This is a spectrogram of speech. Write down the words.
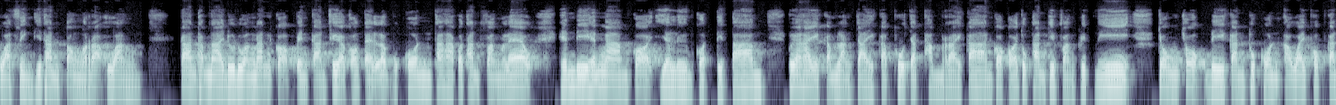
กว่าสิ่งที่ท่านต้องระวัง การทำนายดูดวงนั้นก็เป็นการเชื่อของแต่ละบุคคล ถ้าหากว่าท่านฟังแล้ว เห็นดีเห็นงามก็อย่าลืมกดติดตาม เพื่อให้กำลังใจกับผู้จัดทำรายการ ก็ขอให้ทุกท่านที่ฟังคลิปนี้จงโชคดีกันทุกคนเอาไว้พบกัน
